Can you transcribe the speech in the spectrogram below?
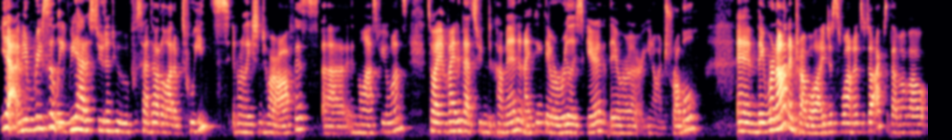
yeah, I mean, recently we had a student who sent out a lot of tweets in relation to our office uh, in the last few months. So I invited that student to come in, and I think they were really scared that they were, you know, in trouble. And they were not in trouble. I just wanted to talk to them about,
